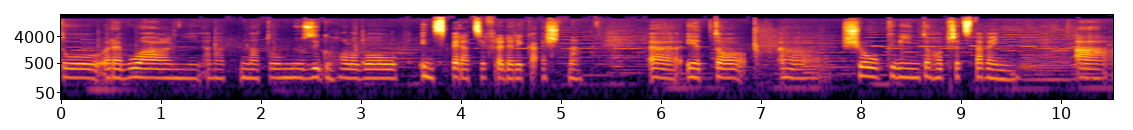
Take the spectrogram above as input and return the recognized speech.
tu revuální a na, na tu music hallovou inspiraci Frederika Eštna. Eh, je to eh, show queen toho představení a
